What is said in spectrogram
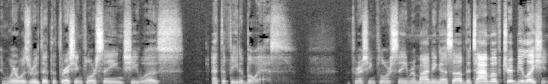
And where was Ruth at the threshing floor scene? She was at the feet of Boaz. The threshing floor scene reminding us of the time of tribulation.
